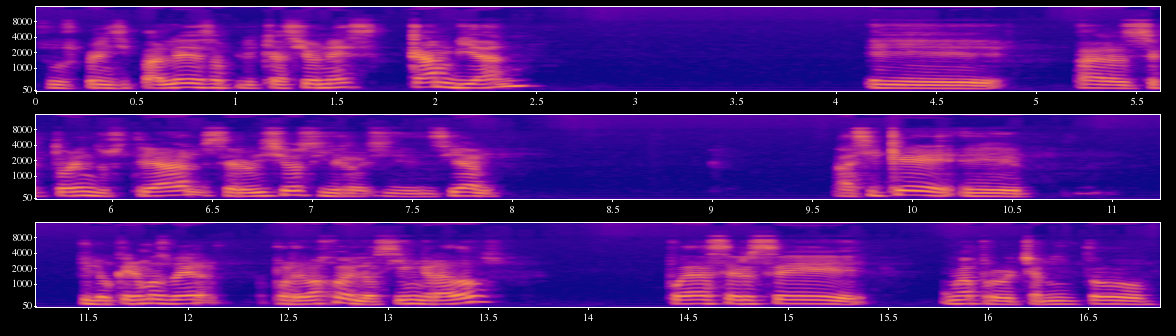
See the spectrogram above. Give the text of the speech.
sus principales aplicaciones cambian eh, al sector industrial, servicios y residencial. Así que eh, si lo queremos ver por debajo de los 100 grados, puede hacerse un aprovechamiento,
